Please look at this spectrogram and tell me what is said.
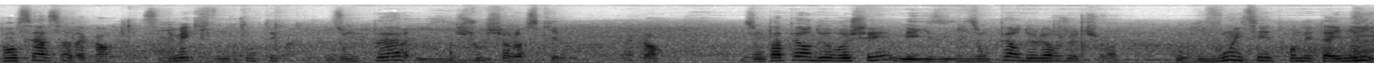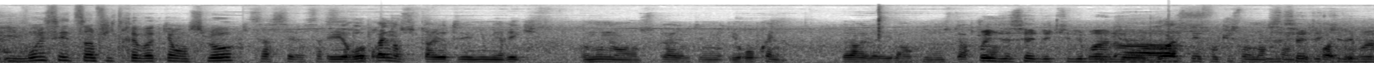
pensez à ça, d'accord C'est des mecs qui vont compter. Ils ont peur, ils jouent sur leur skill, d'accord Ils ont pas peur de rusher, mais ils, ils ont peur de leur jeu, tu vois. Donc ils vont essayer de prendre des timings, ils vont essayer de s'infiltrer votre cas en slow. Ça c'est ça. Et ils reprennent en supériorité numérique. Comme nous, on est en supériorité numérique. Ils reprennent. D'ailleurs, il a, il a repris une star. Ils essayent d'équilibrer la. euh, doit rester focus pendant Ils 5 essayent d'équilibrer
